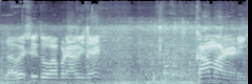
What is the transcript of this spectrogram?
એટલે હવે સીધું આપણે આવી જાય. કામારેડી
